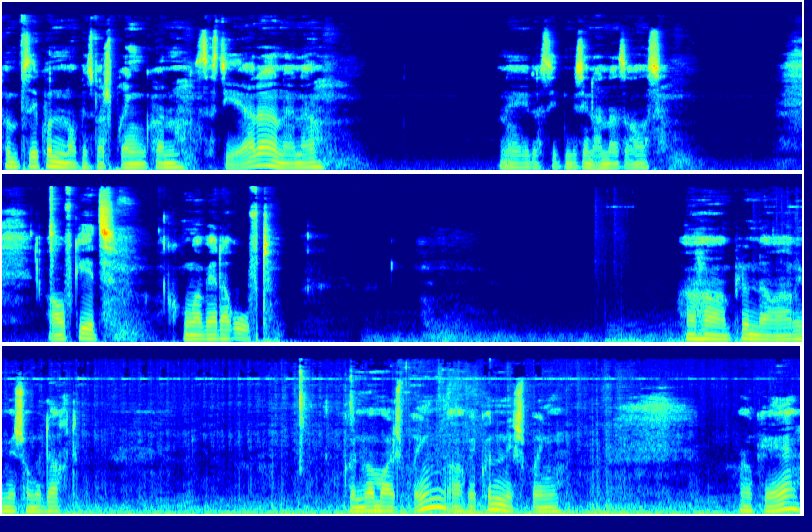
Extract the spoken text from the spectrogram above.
Fünf Sekunden noch, bis wir springen können. Ist das die Erde? Ne, ne. Nee, das sieht ein bisschen anders aus. Auf geht's. Gucken wir, wer da ruft. Aha, Plünderer, habe ich mir schon gedacht. Können wir mal springen? Ach, wir können nicht springen. Okay.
